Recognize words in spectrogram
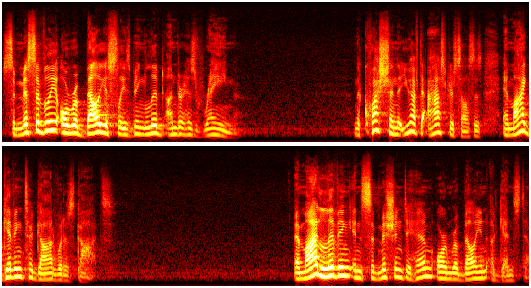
submissively or rebelliously, is being lived under his reign. And the question that you have to ask yourselves is Am I giving to God what is God's? Am I living in submission to him or in rebellion against him?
